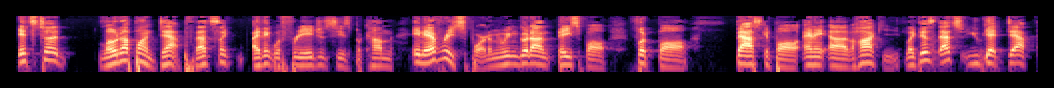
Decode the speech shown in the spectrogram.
It's to load up on depth. That's like, I think what free agency has become in every sport. I mean, we can go down baseball, football, basketball, and uh, hockey. Like this, that's, you get depth.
